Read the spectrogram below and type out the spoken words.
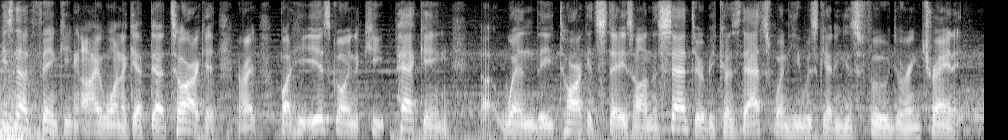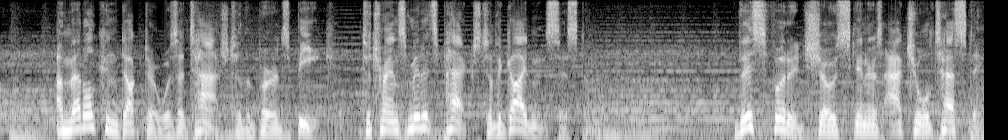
He's not thinking, I want to get that target, all right? But he is going to keep pecking uh, when the target stays on the center because that's when he was getting his food during training. A metal conductor was attached to the bird's beak to transmit its pecks to the guidance system. This footage shows Skinner's actual testing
